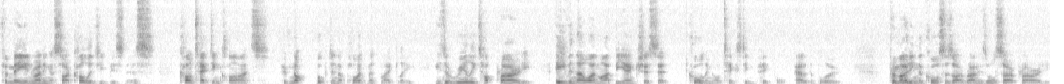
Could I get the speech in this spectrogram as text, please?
for me in running a psychology business, contacting clients who've not booked an appointment lately is a really top priority, even though I might be anxious at calling or texting people out of the blue. Promoting the courses I run is also a priority.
